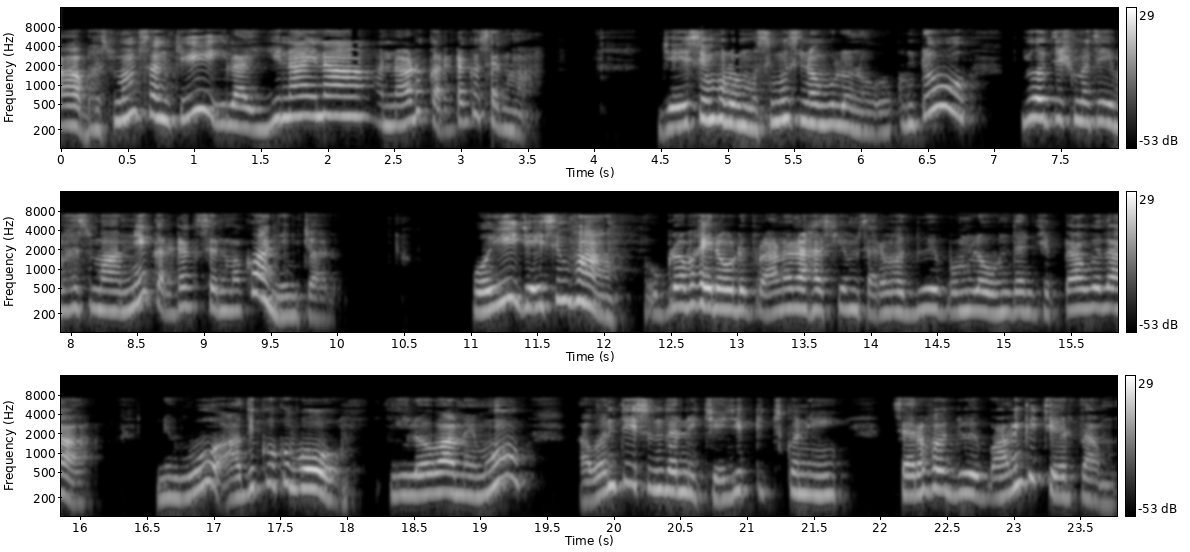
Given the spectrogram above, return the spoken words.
ఆ భస్మం సంచి ఇలా ఇయ్యి నాయనా అన్నాడు కరటక శర్మ. జయసింహుడు ముసిముసి నవ్వులు నవ్వుకుంటూ జ్యోతిష్మతి భస్మాన్ని కరటక శర్మకు అందించాడు. ఓయి జయసింహ ఉగ్రభైరవుడి ప్రాణరహస్యం సర్వద్వీపంలో ఉందని చెప్పావు కదా. నువ్వు అదుకుకుపో ఈలోగా మేము అవంతి సుందరిని చేజిక్కించుకొని సర్వద్వీపానికి చేరుతాము.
